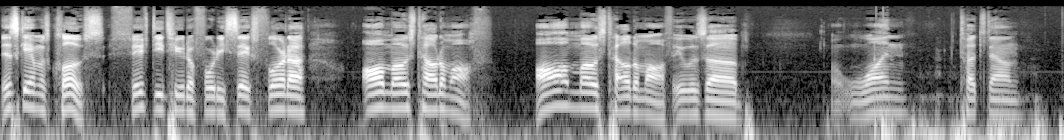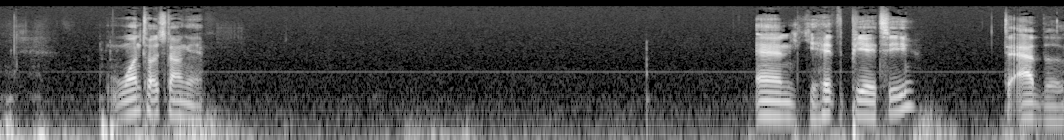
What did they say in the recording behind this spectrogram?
This game was close, 52 to 46. Florida almost held them off. Almost held them off. It was a one touchdown, one touchdown game. And you hit the PAT to add the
